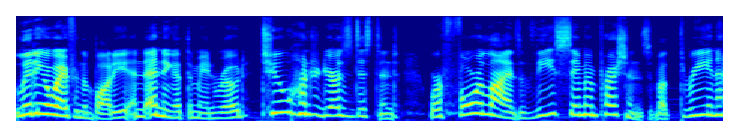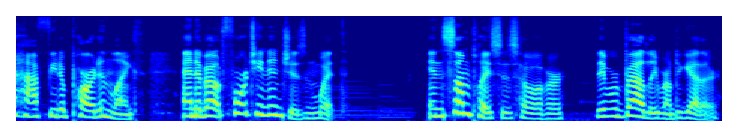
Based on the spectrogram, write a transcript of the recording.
Leading away from the body and ending at the main road, two hundred yards distant, were four lines of these same impressions, about three and a half feet apart in length and about fourteen inches in width. In some places, however, they were badly run together.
